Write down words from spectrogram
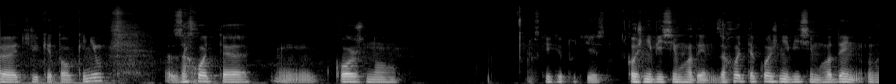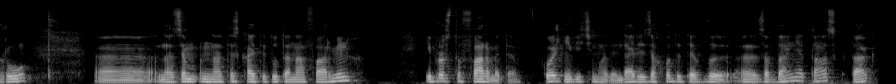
е, тільки токенів. Заходьте кожного. Скільки тут є? Кожні 8 годин. Заходьте кожні 8 годин в гру. Натискайте тут на фармінг і просто фармите кожні 8 годин. Далі заходите в завдання, таск, так,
